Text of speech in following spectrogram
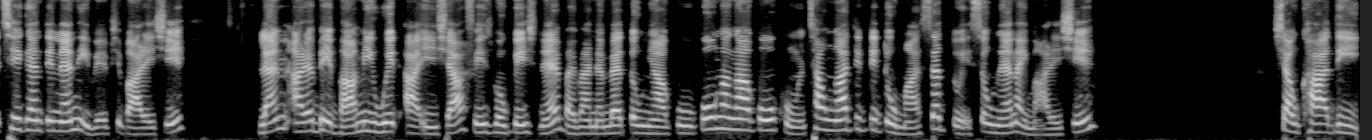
အခြေခံသင်တန်းတွေပဲဖြစ်ပါတယ်ရှင်။ Learn Arabic Burmese with Aisha Facebook page နဲ့ Viber နံပါတ်399999ခွန်6511တို့မှာဆက်သွယ်စုံစမ်းနိုင်ပါတယ်ရှင်။ရှောက်ခါသည်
